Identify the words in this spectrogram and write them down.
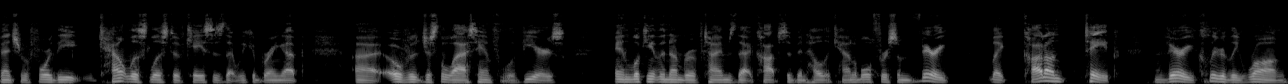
mentioned before, the countless list of cases that we could bring up uh, over just the last handful of years, and looking at the number of times that cops have been held accountable for some very like caught on tape, very clearly wrong,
